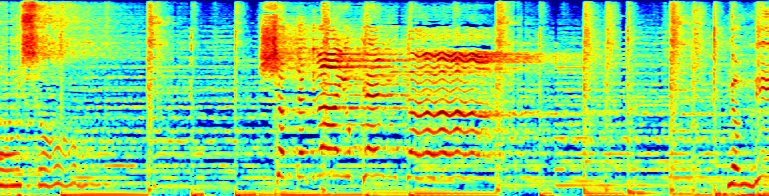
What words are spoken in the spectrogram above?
puso siya tagrayo ken ngamit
